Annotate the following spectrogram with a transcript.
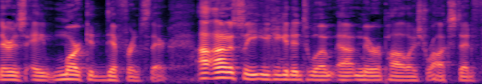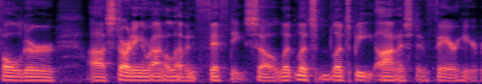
There's a marked difference there. Uh, honestly, you can get into a, a mirror polished Rockstead folder uh, starting around 1150. So let, let's let's be honest and fair here.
